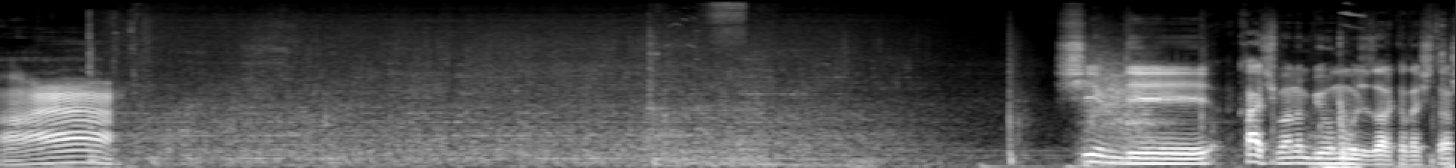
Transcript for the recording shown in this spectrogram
Aa. Şimdi kaçmanın bir yolunu bulacağız arkadaşlar.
